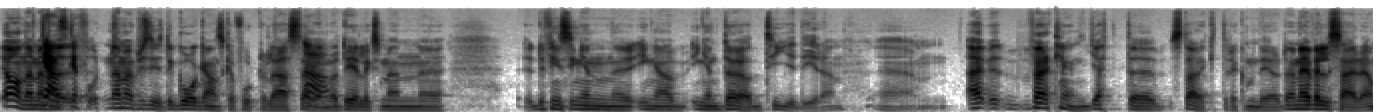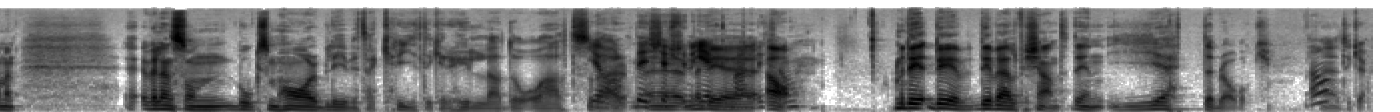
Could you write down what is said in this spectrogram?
ja, nej, men, ganska fort. Nej men precis, det går ganska fort att läsa den och det är liksom en, eh, det finns ingen, inga, ingen död tid i den. Um, äh, verkligen jättestarkt rekommenderad. Den är väl så här, ja men, är väl en sån bok som har blivit här kritikerhyllad och allt sådär. Ja, det är Kerstin men Ekman det, liksom. Ja, men det, det, det är välförtjänt. Det är en jättebra bok. Ja. Eh, tycker jag.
